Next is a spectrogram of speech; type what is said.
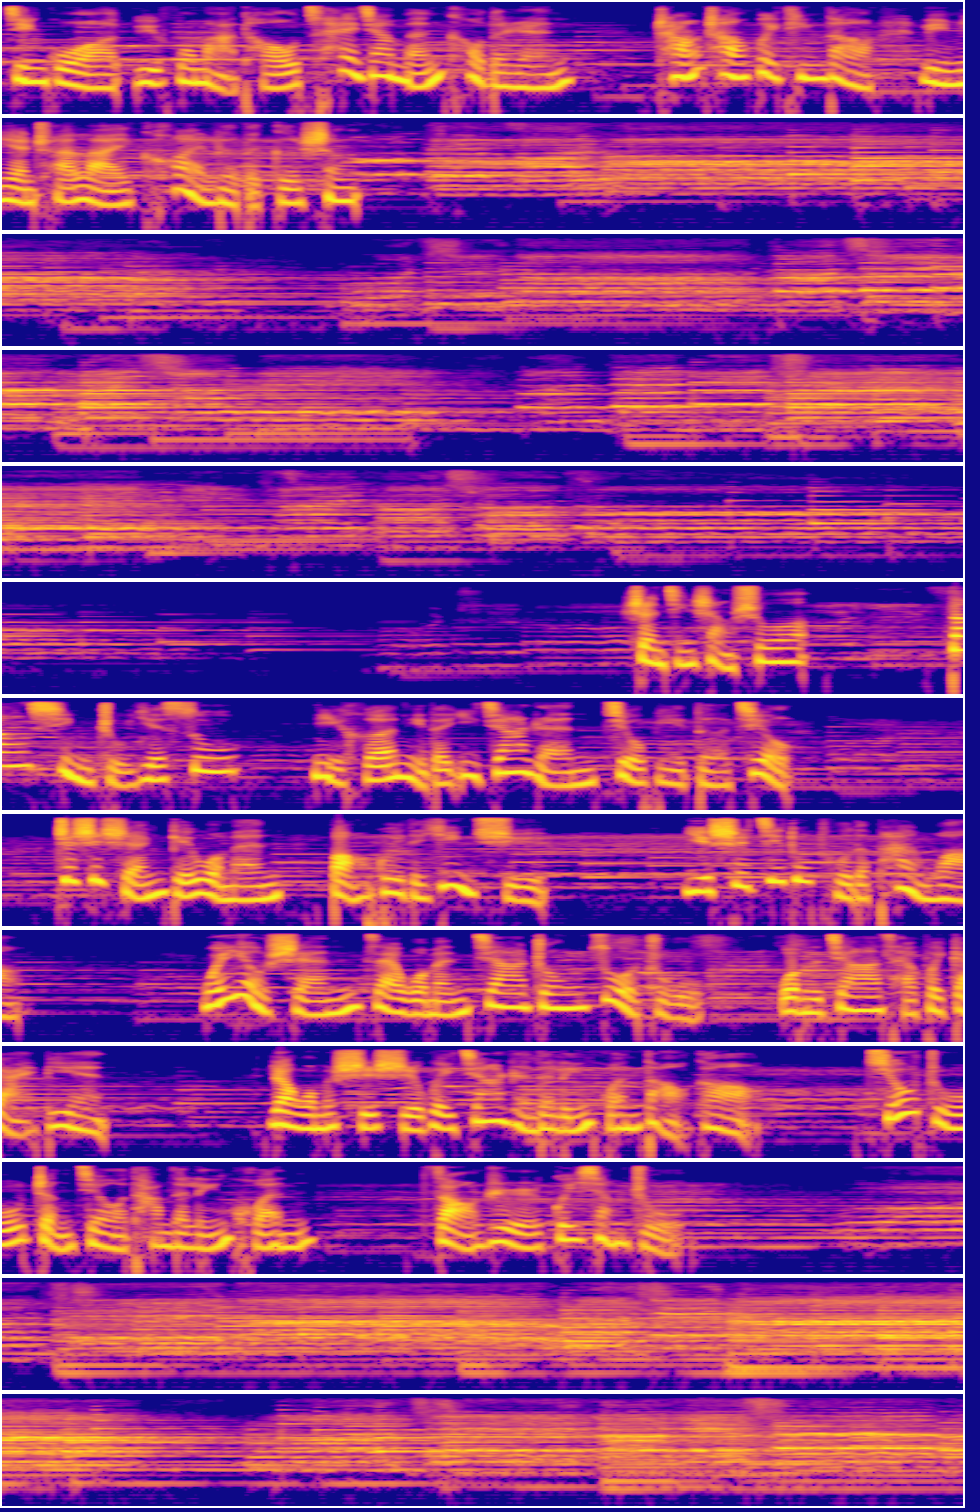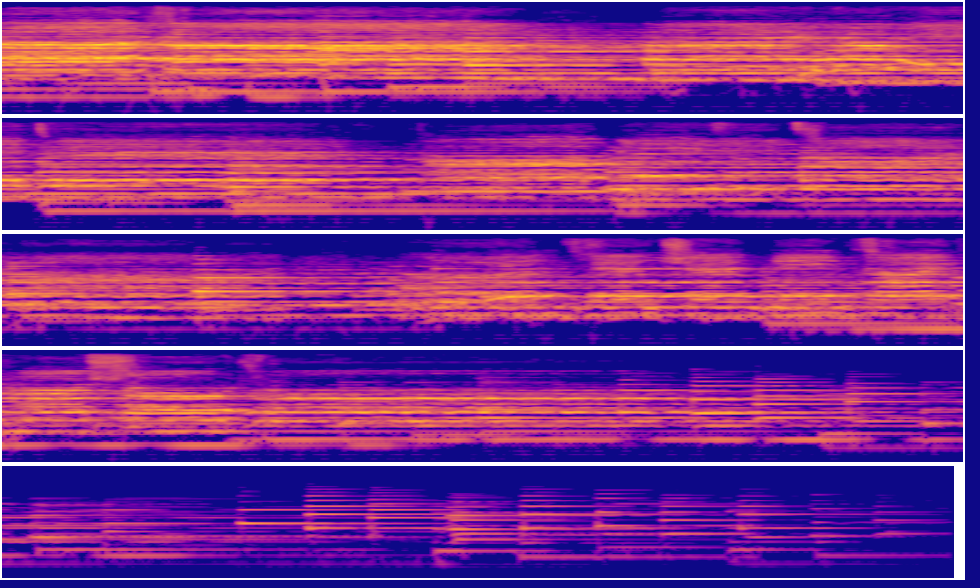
经过渔夫码头蔡家门口的人常常会听到里面传来快乐的歌声。圣经上说。当信主耶稣，你和你的一家人就必得救。”这是神给我们宝贵的应许，也是基督徒的盼望。唯有神在我们家中做主，我们的家才会改变。让我们时时为家人的灵魂祷告，求主拯救他们的灵魂，早日归向主。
